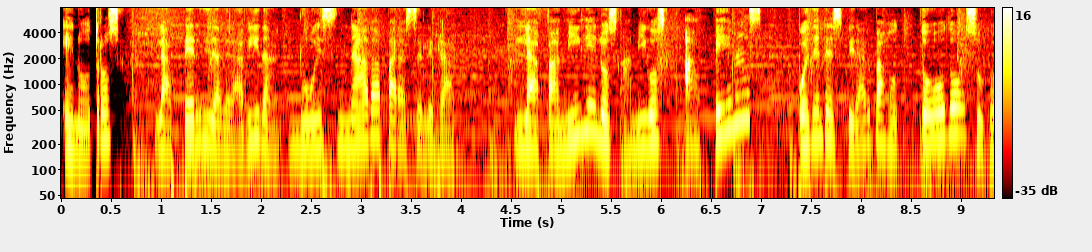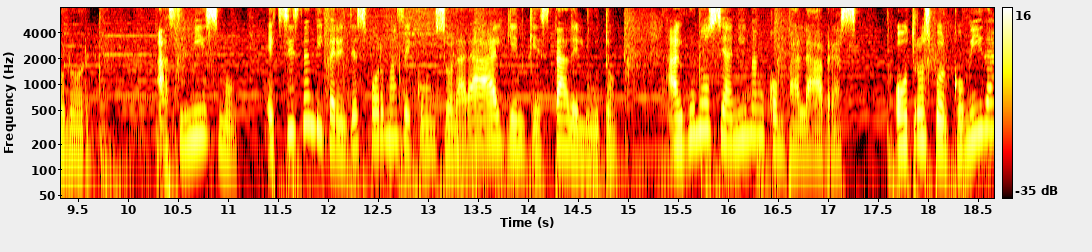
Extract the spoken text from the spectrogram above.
En otros, la pérdida de la vida no es nada para celebrar. La familia y los amigos apenas pueden respirar bajo todo su dolor. Asimismo, existen diferentes formas de consolar a alguien que está de luto. Algunos se animan con palabras, otros por comida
